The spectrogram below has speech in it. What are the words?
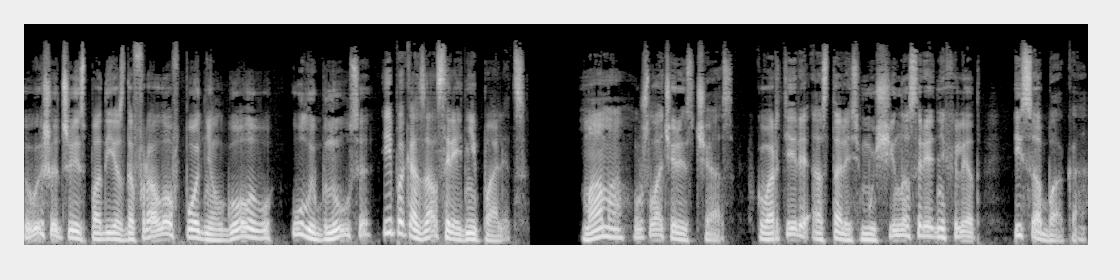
Вышедший из подъезда Фролов поднял голову, улыбнулся и показал средний палец. Мама ушла через час. В квартире остались мужчина средних лет и собака.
